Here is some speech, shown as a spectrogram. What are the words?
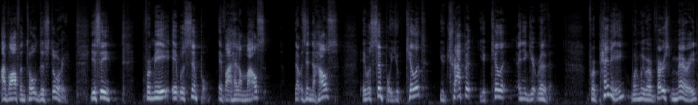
I've often told this story. You see, for me, it was simple. If I had a mouse that was in the house, it was simple. You kill it, you trap it, you kill it, and you get rid of it. For Penny, when we were first married,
